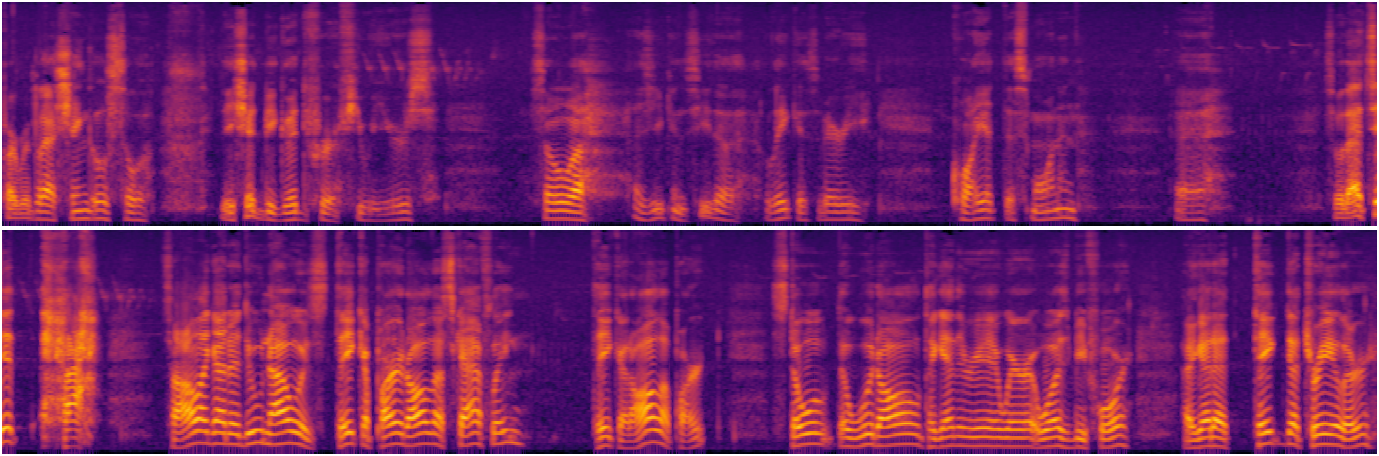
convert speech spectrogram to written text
fiberglass shingles, so they should be good for a few years. So uh, as you can see, the lake is very quiet this morning. Uh, so that's it. so all I got to do now is take apart all the scaffolding, take it all apart, stow the wood all together where it was before. I gotta take the trailer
